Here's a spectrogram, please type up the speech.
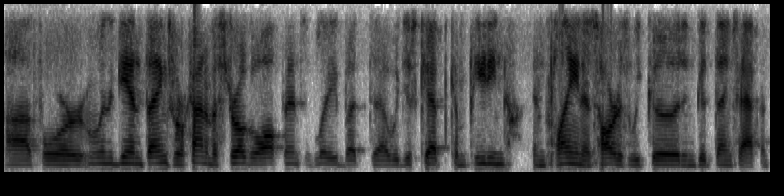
uh, for when again things were kind of a struggle offensively, but uh, we just kept competing and playing as hard as we could, and good things happened.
